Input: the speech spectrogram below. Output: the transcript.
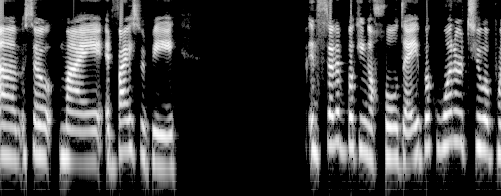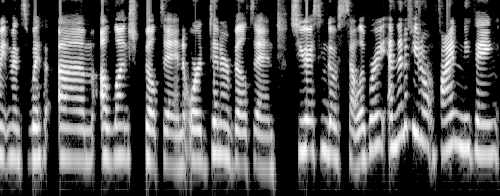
Um, so, my advice would be instead of booking a whole day, book one or two appointments with um, a lunch built in or dinner built in so you guys can go celebrate. And then if you don't find anything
